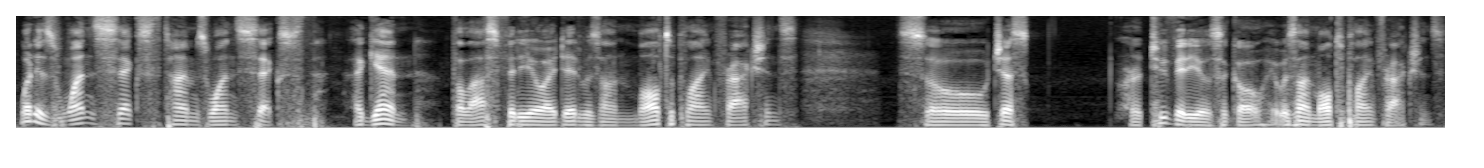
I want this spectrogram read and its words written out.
what is 1 sixth times 1 sixth? Again, the last video I did was on multiplying fractions. So just, or two videos ago, it was on multiplying fractions.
